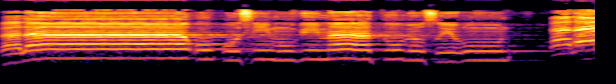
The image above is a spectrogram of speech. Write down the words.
فلا أقسم بما تبصرون. فلا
